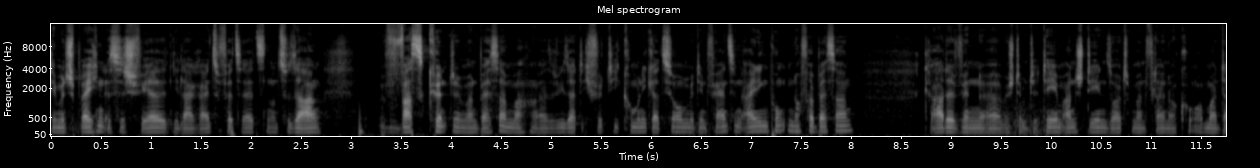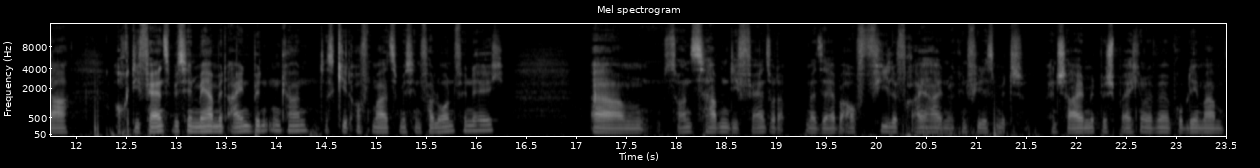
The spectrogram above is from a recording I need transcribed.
Dementsprechend ist es schwer, die Lage reinzuversetzen und zu sagen, was könnte man besser machen. Also wie gesagt, ich würde die Kommunikation mit den Fans in einigen Punkten noch verbessern. Gerade wenn äh, bestimmte Themen anstehen, sollte man vielleicht noch gucken, ob man da auch die Fans ein bisschen mehr mit einbinden kann. Das geht oftmals ein bisschen verloren, finde ich. Ähm, sonst haben die Fans oder man selber auch viele Freiheiten. Wir können vieles mitentscheiden, mitbesprechen oder wenn wir Probleme haben,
